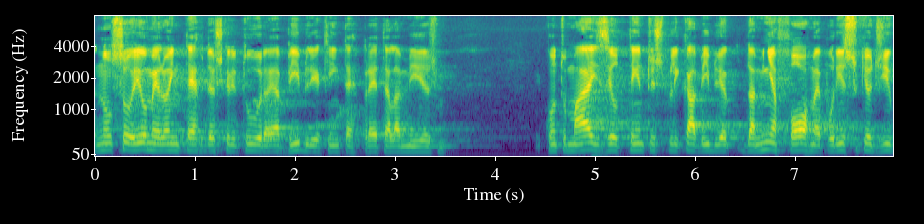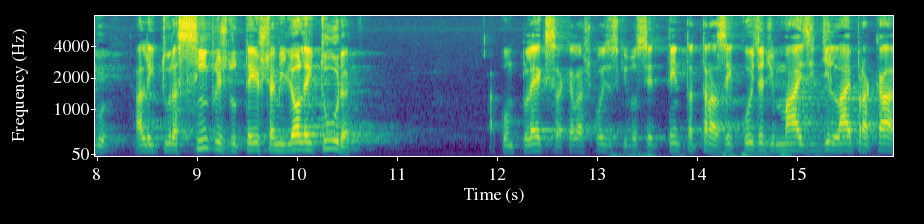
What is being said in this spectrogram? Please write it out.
Não sou eu o melhor intérprete da Escritura, é a Bíblia que interpreta ela mesma. Quanto mais eu tento explicar a Bíblia da minha forma, é por isso que eu digo a leitura simples do texto é a melhor leitura. Complexa, aquelas coisas que você tenta trazer coisa demais e de lá e para cá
